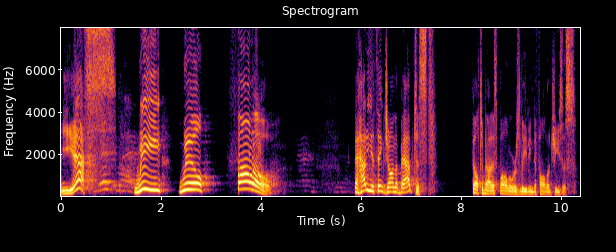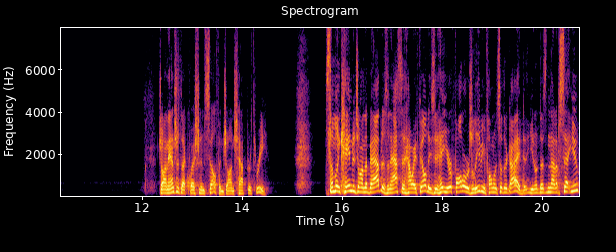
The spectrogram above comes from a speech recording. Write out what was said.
Yes, we will follow. Now, how do you think John the Baptist felt about his followers leaving to follow Jesus? John answers that question himself in John chapter 3. Someone came to John the Baptist and asked him how he felt. He said, Hey, your followers are leaving, following this other guy. You know, doesn't that upset you?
